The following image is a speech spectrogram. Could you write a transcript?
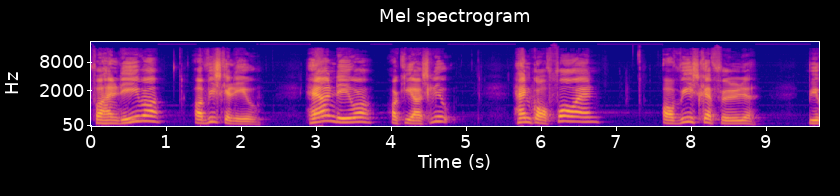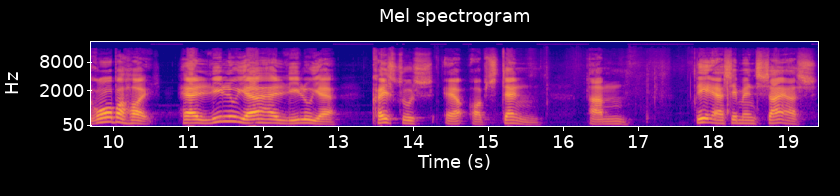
For han lever, og vi skal leve. Herren lever og giver os liv. Han går foran, og vi skal følge. Vi råber højt, Halleluja, halleluja, Kristus er opstanden. Amen. Det er simpelthen sejrs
